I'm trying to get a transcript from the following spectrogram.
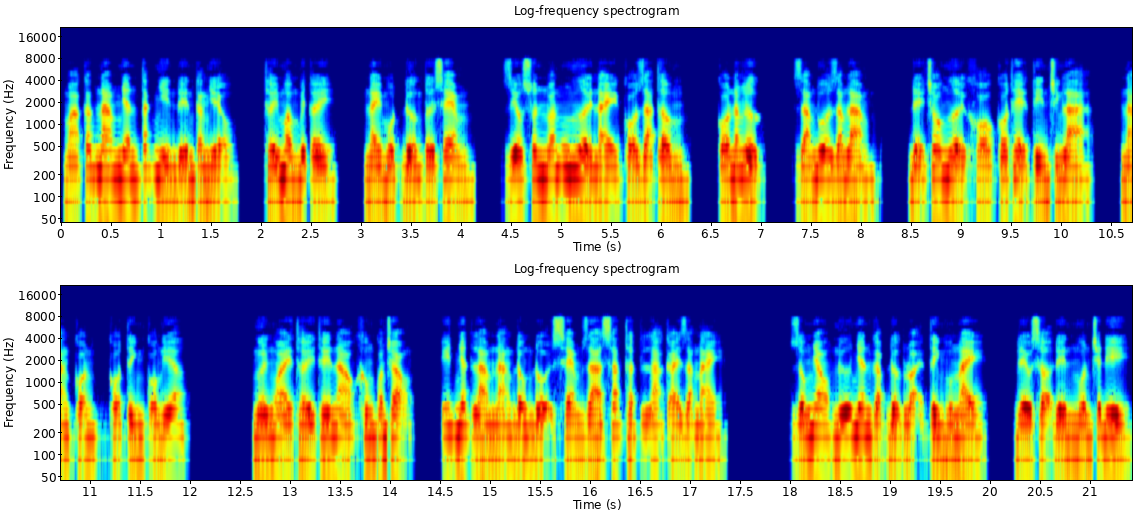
Mà các nam nhân tắc nhìn đến càng nhiều, thấy mầm biết cây, này một đường tới xem, Diêu Xuân đoán người này có dạ tâm, có năng lực, dám đua dám làm, để cho người khó có thể tin chính là, nàng còn có tình có nghĩa. Người ngoài thấy thế nào không quan trọng, ít nhất làm nàng đồng đội xem ra xác thật là cái dạng này. Giống nhau nữ nhân gặp được loại tình huống này, đều sợ đến muốn chết đi,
